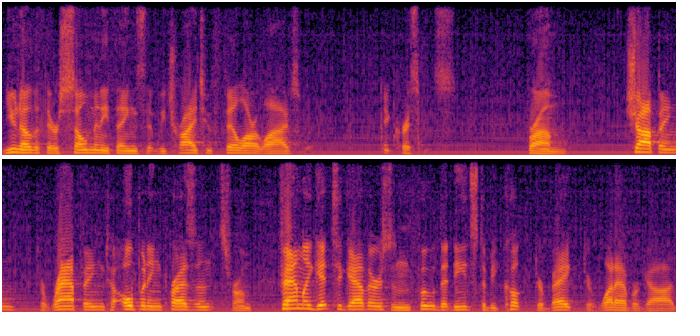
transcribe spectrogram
you know that there are so many things that we try to fill our lives with at Christmas. From shopping to wrapping to opening presents, from family get togethers and food that needs to be cooked or baked or whatever, God.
